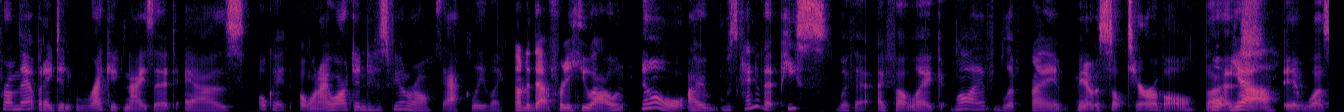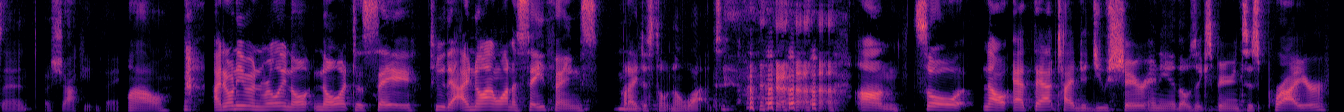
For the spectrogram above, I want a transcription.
from that? But I didn't recognize it as okay. But when I walked into his funeral, exactly like Now, did that freak you out? no, I was kind of at peace with it. I felt like, well, I've lived. Right. I mean, it was still terrible, but Well, yeah. it wasn't a shocking thing. Wow. I don't even really know know what to say to that. I know I want to say things, but I just don't know what. um. So now, at that time, did you share any of those experiences prior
